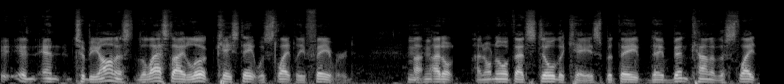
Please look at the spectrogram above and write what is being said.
and and to be honest, the last I looked, K State was slightly favored. I, mm-hmm. I don't I don't know if that's still the case, but they they've been kind of the slight.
